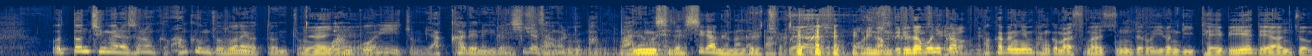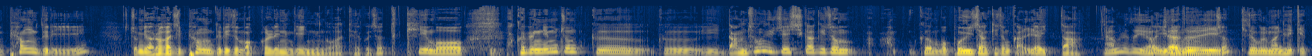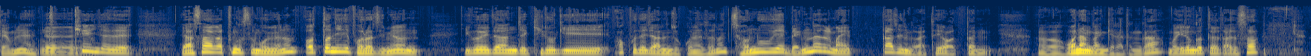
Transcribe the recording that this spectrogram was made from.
어떤 측면에서는 그만큼 조선의 어떤 좀 예, 예. 왕권이 좀 약화되는 이런 시대상을 또 반영하는 씨가 메말랐다. 그렇죠. 예. 어린 왕들이 그러다. 보니까 박하병님 방금 말씀하신 대로 이런 이 대비에 대한 좀 평들이 좀 여러 가지 평들이 좀 엇갈리는 게 있는 것 같아요, 그죠? 특히 뭐 박하병님은 좀 그 그 이 남성 유죄 시각이 좀 그 뭐 보이지 않게 좀 깔려 있다. 아무래도 여자들이 거죠? 기록을 많이 했기 때문에 예. 특히 이제 야사 같은 것을 보면은 어떤 일이 벌어지면 이거에 대한 이제 기록이 확보되지 않은 조건에서는 전후의 맥락을 많이 따지는 것 같아요. 어떤 어, 원한 관계라든가 뭐 이런 것들을 따져서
